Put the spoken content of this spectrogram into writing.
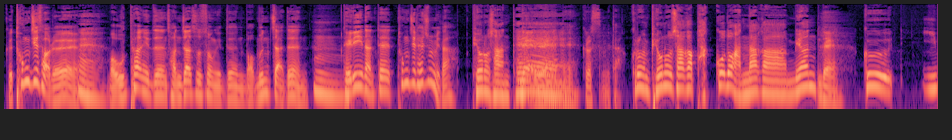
그 통지서를 네. 뭐 우편이든 전자소송이든 뭐 문자든 음. 대리인한테 통지를 해줍니다. 변호사한테. 네, 네, 네, 그렇습니다. 그러면 변호사가 받고도 안 나가면 네. 그 이,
